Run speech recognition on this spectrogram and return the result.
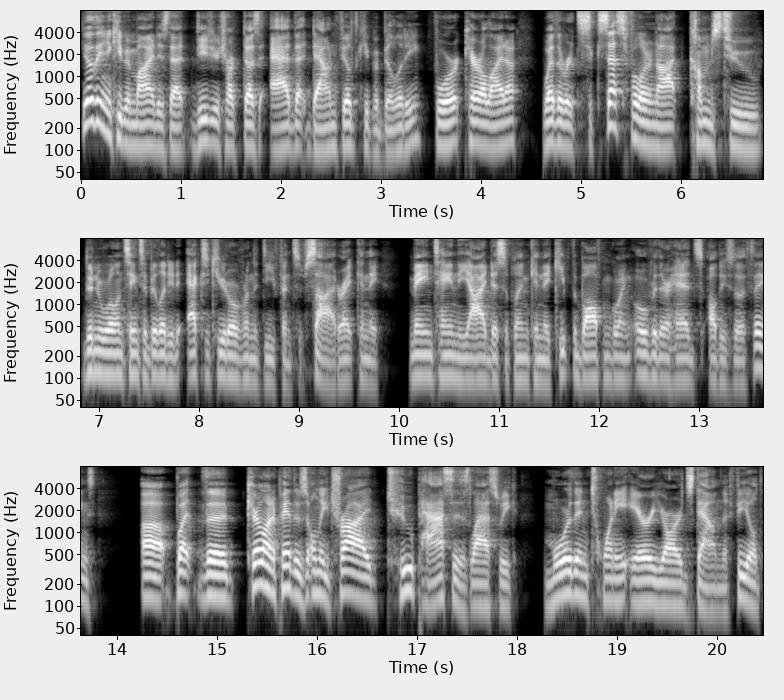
The other thing to keep in mind is that DJ Chark does add that downfield capability for Carolina. Whether it's successful or not comes to the New Orleans Saints' ability to execute over on the defensive side, right? Can they maintain the eye discipline? Can they keep the ball from going over their heads? All these other things. Uh, but the Carolina Panthers only tried two passes last week, more than 20 air yards down the field.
